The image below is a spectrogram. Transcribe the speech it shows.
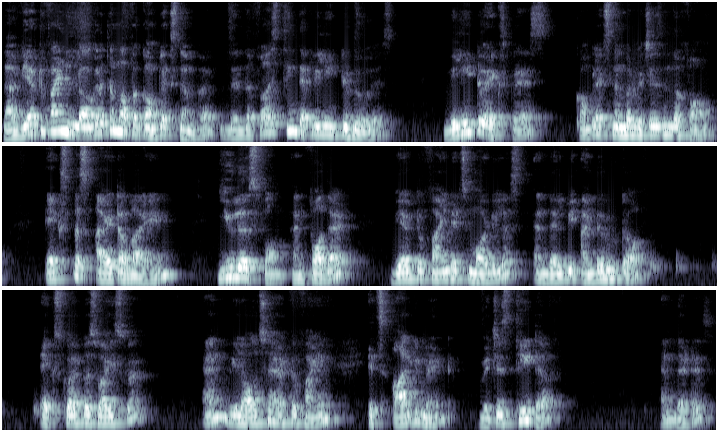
Now, if we have to find logarithm of a complex number, then the first thing that we need to do is we need to express complex number which is in the form x plus iota y in Euler's form. And for that, we have to find its modulus and there'll be under root of x square plus y square. And we'll also have to find its argument, which is theta, and that is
